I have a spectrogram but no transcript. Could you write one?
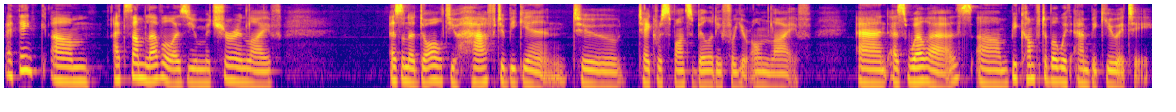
I think um, at some level, as you mature in life, as an adult, you have to begin to take responsibility for your own life, and as well as um, be comfortable with ambiguity.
